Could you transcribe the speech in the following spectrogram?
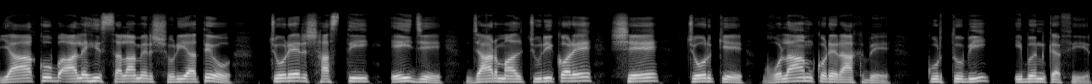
ইয়াকুব আলহিসালামের শরিয়াতেও চোরের শাস্তি এই যে, যার মাল চুরি করে, সে চোরকে গোলাম করে রাখবে। কুর্তুবি ইবন কাফির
